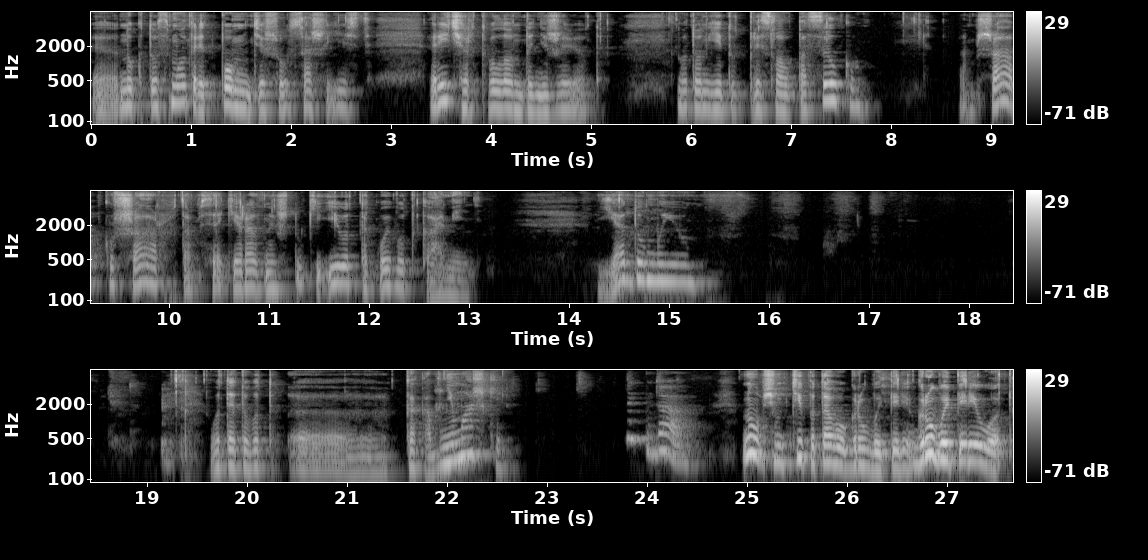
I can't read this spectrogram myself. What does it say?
Э, ну, кто смотрит, помните, что у Саши есть Ричард в Лондоне живет. Вот он ей тут прислал посылку. Там шапку, шарф, там всякие разные штуки. И вот такой вот камень. Я думаю, вот это вот э, как обнимашки. Да. Ну, в общем, типа того грубый, пере... грубый перевод.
